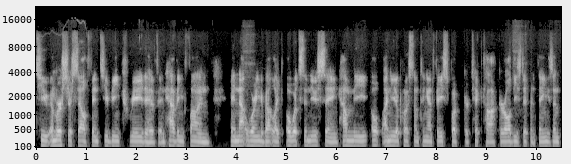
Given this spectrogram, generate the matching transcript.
to immerse yourself into being creative and having fun and not worrying about like oh what's the news saying? How many oh i need to post something on facebook or tiktok or all these different things. And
